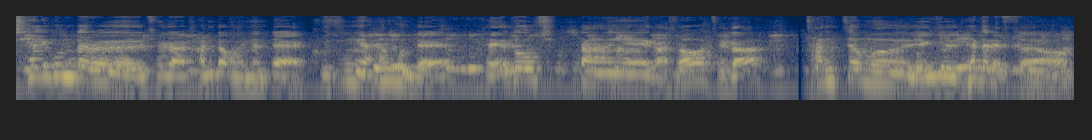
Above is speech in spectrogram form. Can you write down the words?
세 군데를 제가 간다고 했는데 그 중에 한 군데 대도 식당에 가서 제가 장점을 얘기를 해드렸어요.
